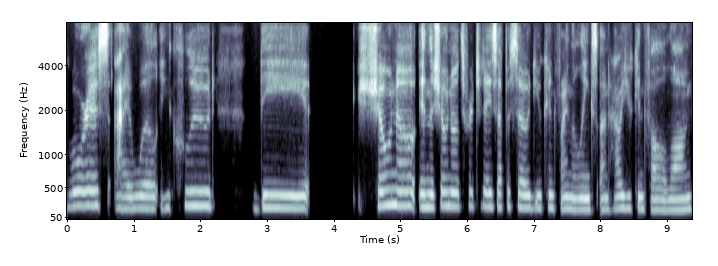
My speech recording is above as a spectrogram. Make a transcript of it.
Voris, I will include the show note in the show notes for today's episode. You can find the links on how you can follow along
